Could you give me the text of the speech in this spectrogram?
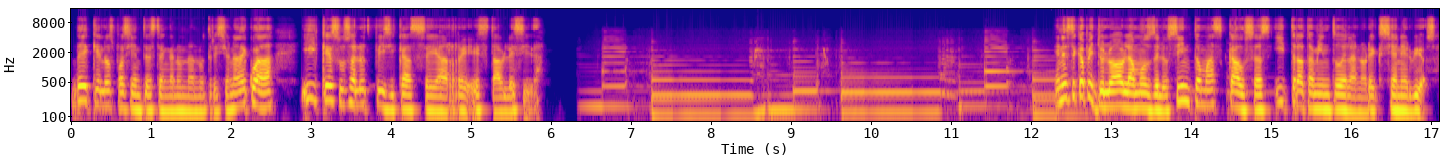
de que los pacientes tengan una nutrición adecuada y que su salud física sea reestablecida. En este capítulo hablamos de los síntomas, causas y tratamiento de la anorexia nerviosa,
